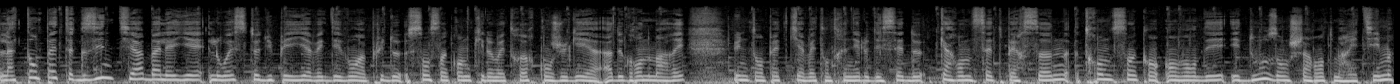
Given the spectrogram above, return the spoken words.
La tempête Xintia balayait l'ouest du pays avec des vents à plus de 150 km heure conjugués à de grandes marées. Une tempête qui avait entraîné le décès de 47 personnes, 35 ans en Vendée et 12 en Charente-Maritime.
